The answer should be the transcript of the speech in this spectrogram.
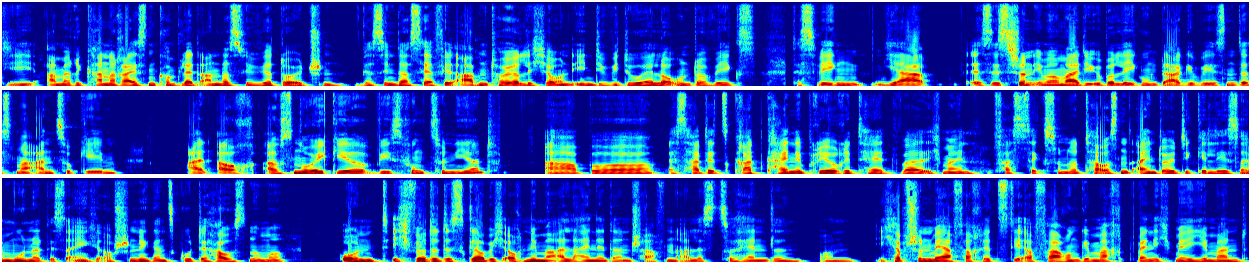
die Amerikaner reisen komplett anders wie wir Deutschen. Wir sind da sehr viel abenteuerlicher und individueller unterwegs. Deswegen, ja, es ist schon immer mal die Überlegung da gewesen, das mal anzugehen. Auch aus Neugier, wie es funktioniert aber es hat jetzt gerade keine Priorität, weil ich meine, fast 600.000 eindeutige Leser im Monat ist eigentlich auch schon eine ganz gute Hausnummer. Und ich würde das, glaube ich, auch nicht mehr alleine dann schaffen, alles zu handeln. Und ich habe schon mehrfach jetzt die Erfahrung gemacht, wenn ich mir jemand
